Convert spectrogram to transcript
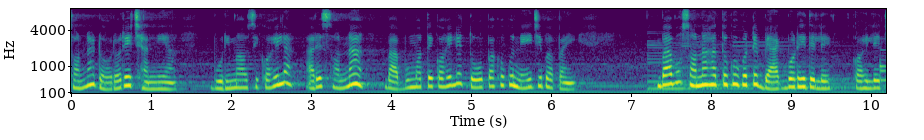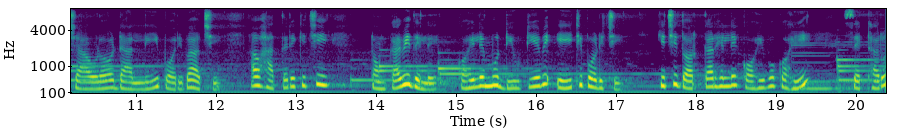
ସନା ଡରରେ ଛାନିଆ। ବୁଢ଼ୀ ମାଉସୀ କହିଲା ଆରେ ସନା ବାବୁ ମୋତେ କହିଲେ ତୋ ପାଖକୁ ନେଇଯିବା ପାଇଁ ବାବୁ ସନା ହାତକୁ ଗୋଟେ ବ୍ୟାଗ୍ ବଢ଼େଇ ଦେଲେ। କହିଲେ ଚାଉଳ ଡାଲି ପରିବା ଅଛି। ଆଉ ହାତରେ କିଛି ଟଙ୍କା ବି ଦେଲେ କହିଲେ ମୋ ଡ୍ୟୁଟି ଏବେ ଏଇଠି ପଡ଼ିଛି। କିଛି ଦରକାର ହେଲେ କହିବୁ କହି ସେଠାରୁ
